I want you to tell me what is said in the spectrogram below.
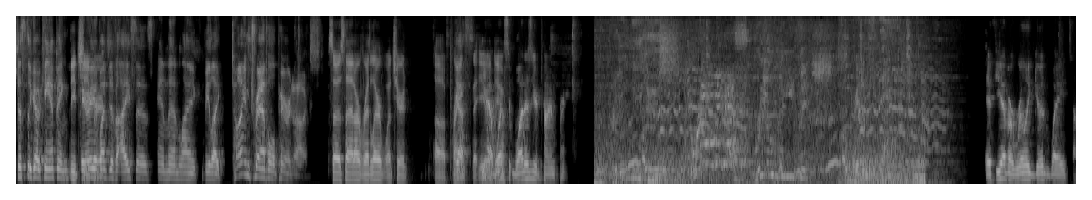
just to go camping, Be bury a bunch of ices, and then like be like time travel paradox. So is that our Riddler? What's your uh prank Yes. that you yeah. would do? What's what is your time frame? if you have a really good way to,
